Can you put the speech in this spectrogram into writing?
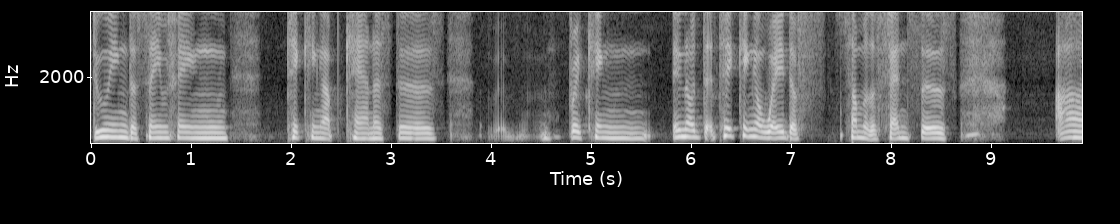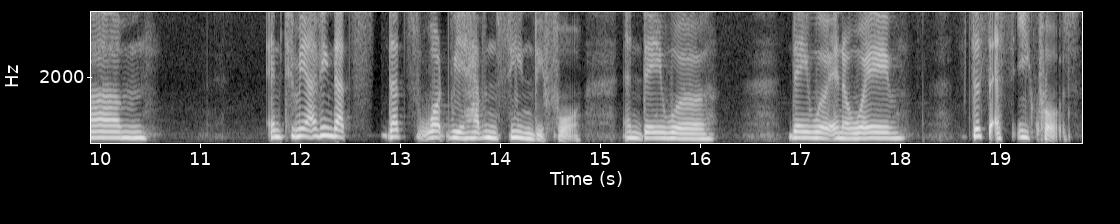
doing the same thing, picking up canisters, breaking, you know, taking away the some of the fences. Um, and to me, I think that's that's what we haven't seen before and they were they were in a way just as equals,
